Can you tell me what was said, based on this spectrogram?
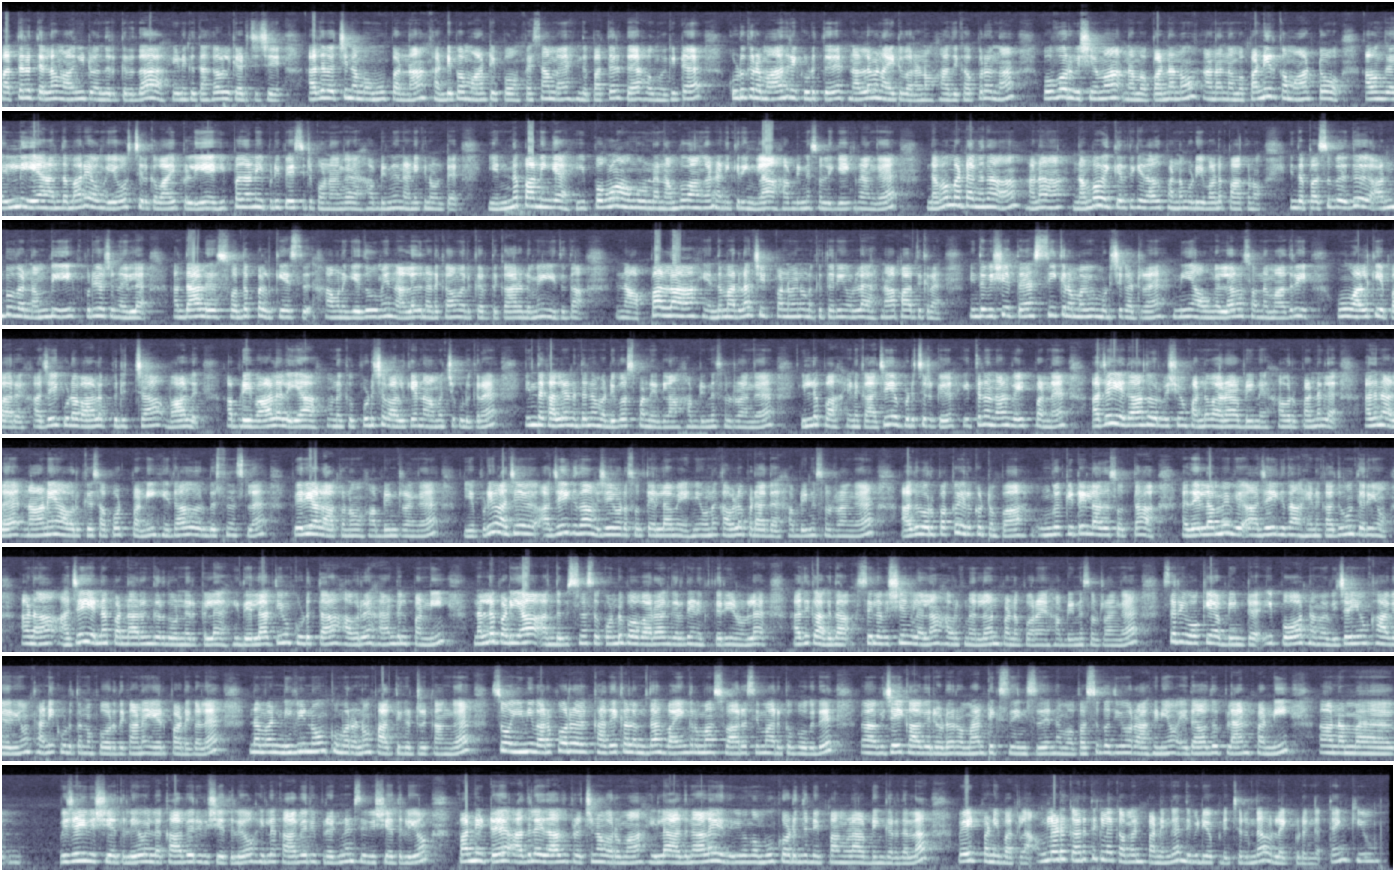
பத்திரத்தை எல்லாம் வாங்கிட்டு வந்திருக்கிறதா? எனக்கு தகவல் கிடச்சிச்சு. அதை வச்சு நம்ம மூவ் பண்ணால் கண்டிப்பாக மாட்டிப்போம். பேசாமல் இந்த பத்திரத்தை அவங்கக்கிட்ட கொடுக்குற மாதிரி கொடுத்து நல்லவன் ஆகிட்டு வரணும். அதுக்கப்புறம் தான் ஒவ்வொரு விஷயமா நம்ம பண்ணணும். ஆனால் நம்ம பண்ணியிருக்க மாட்டோம். அவங்க இல்லையே. அந்த மாதிரி அவங்க யோசிச்சிருக்க வாய்ப்பு இல்லையே. இப்போ தானே இப்படி பேசிட்டு போனாங்க அப்படின்னு நினைக்கணுன்ட்டு என்னப்பா நீங்கள் இப்போவும் அவங்க உன்னை நம்புவாங்கன்னு நினைக்கிறீங்களா? அப்படின்னு சொல்லி கேட்குறாங்க நம்ப மாட்டாங்க தான். ஆனால் நம்ப வைக்கிறதுக்கு ஏதாவது பண்ண முடியுமான்னு பார்க்கணும். இந்த பசு இது அன்புவை நம்பி புரியோஜனம் இல்லை. அந்த ஆள் சொதப்பல் கேஸு அவனுக்கு எதுவுமே நல்லது நடக்காமல் இருக்கிறதுக்கு காரணமே இதுதான். நான் அப்பாலாம் எந்த மாதிரிலாம் சீட் பண்ணுவேன்னு உனக்கு தெரியும்ல? நான் பார்த்துக்கிறேன் இந்த விஷயத்த சீக்கிரமாகவே முடிச்சு கட்டுறேன். நீ அவங்க எல்லாரும் சொன்ன மாதிரி உன் வாழ்க்கையை பாரு. அஜய் கூட வாழ பிரிச்சா வாழு. அப்படி வாழலையா? உனக்கு பிடிச்ச வாழ்க்கையை நான் அமைச்சு கொடுக்குறேன். இந்த கல்யாணத்தை நம்ம டிவோர்ஸ் பண்ணிடலாம் அப்படின்னு சொல்கிறாங்க இல்லைப்பா எனக்கு அஜயை பிடிச்சிருக்கு. இத்தனை நாள் வெயிட் பண்ணேன். அஜய் ஏதாவது ஒரு விஷயம் பண்ணுவாரா அப்படின்னு அவர் பண்ணலை. அதனால நானே அவருக்கு சப்போர்ட் பண்ணி ஏதாவது ஒரு பிஸ்னஸில் பெரிய ஆள் ஆக்கணும் அப்படின்றாங்க. சொல்கிறாங்க எப்படியும் அஜய் அஜய்க்கு தான் விஜயோட சொத்து எல்லாமே. நீ ஒன்றும் கவலைப்படாத அப்படின்னு சொல்கிறாங்க அது ஒரு பக்கம் இருக்கட்டும்ப்பா உங்ககிட்ட இல்லாத சொத்தா? அது எல்லாமே அஜய்க்கு தான். எனக்கு அதுவும் தெரியும். ஆனால் அஜய் என்ன பண்ணாருங்கிறது ஒன்று இருக்குல்ல. இது எல்லாத்தையும் கொடுத்தா அவர் ஹேண்டில் பண்ணி நல்லபடியாக அந்த பிஸ்னஸை கொண்டு போவாராங்கிறது எனக்கு தெரியணும்ல. அதுக்காக தான். சில விஷயங்கள் எல்லாம் அவருக்கு நான் லேர்ன் பண்ண போகிறேன் அப்படின்னு சொல்கிறாங்க சரி ஓகே அப்படின்ட்டு. இப்போது நம்ம விஜயும் காவேரியும் தனி கொடுத்தனும் போகிறதுக்கான ஏற்பாடுகளை நம்ம நிவினும் குமரனும் பார்த்துக்கிட்டு இருக்காங்க. ஸோ இனி வரப்போகிற கதைக்களம் தான் பயங்கரமாக சுவாரஸ்யமாக இருக்க போகுது. விஜய் காவேரியோட ரொமான்டிக் சீன்ஸு நம்ம பசுபதியும் ராகினியும் ஏதாவது பிளான் பண்ணி நம்ம விஜய் விஷயத்துலையோ இல்லை காவேரி விஷயத்துலையோ இல்லை காவேரி ப்ரெக்னன்சி விஷயத்துலையோ பண்ணிவிட்டு அதில் ஏதாவது பிரச்சனை வருமா? இல்லை அதனால இது இவங்க மூக்கொடைஞ்சு நிற்பாங்களா அப்படிங்கிறதெல்லாம் வெயிட் பண்ணி பார்க்கலாம். உங்களோட கருத்துக்களை கமெண்ட் பண்ணுங்கள் இந்த வீடியோ பிடிச்சிருந்தா ஒரு லைக் கொடுங்க. தேங்க்யூ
